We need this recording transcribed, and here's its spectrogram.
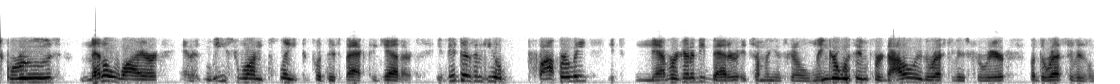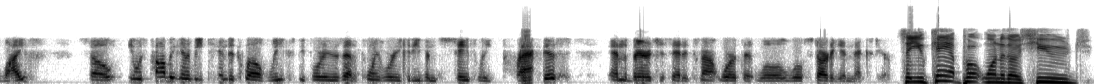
screws, metal wire, and at least one plate to put this back together. If it doesn't heal properly, it's never going to be better. It's something that's going to linger with him for not only the rest of his career, but the rest of his life. So it was probably going to be 10 to 12 weeks before he was at a point where he could even safely practice. And the Bears just said it's not worth it. We'll we'll start again next year. So you can't put one of those huge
